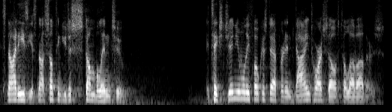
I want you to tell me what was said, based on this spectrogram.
It's not easy. It's not something you just stumble into. It takes genuinely focused effort and dying to ourselves to love others.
